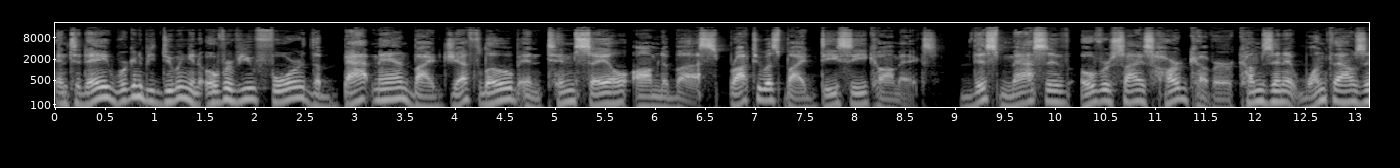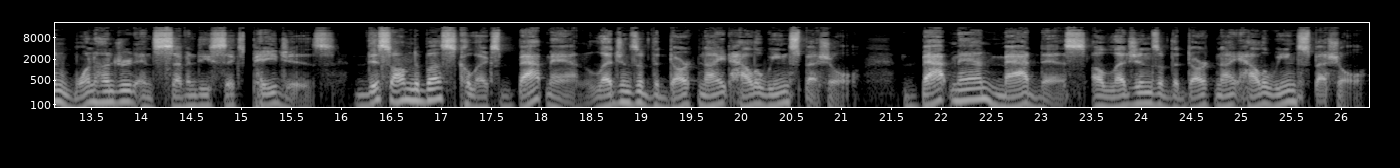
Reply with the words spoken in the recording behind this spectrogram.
And today we're going to be doing an overview for The Batman by Jeph Loeb and Tim Sale Omnibus, brought to us by DC Comics. This massive, oversized hardcover comes in at 1,176 pages. This omnibus collects Batman Legends of the Dark Knight Halloween Special, Batman Madness, a Legends of the Dark Knight Halloween special.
